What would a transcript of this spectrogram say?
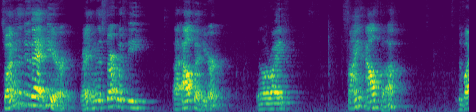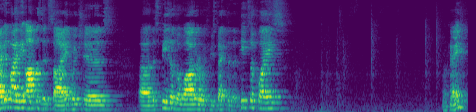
So I'm going to do that here, right? I'm going to start with the uh, alpha here. And I'll write sine alpha divided by the opposite side, which is uh, the speed of the water with respect to the pizza place. Okay?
